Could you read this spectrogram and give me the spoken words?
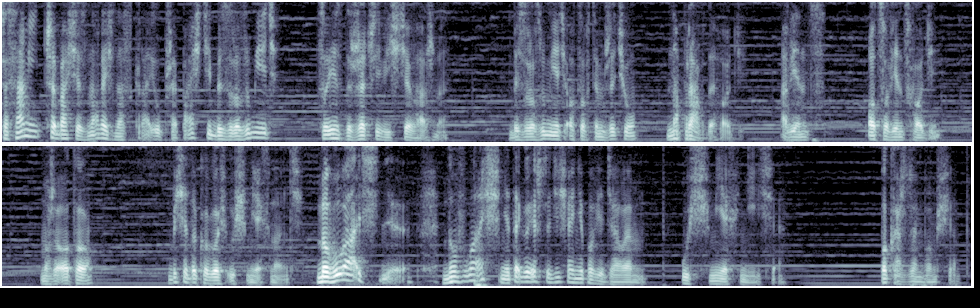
Czasami trzeba się znaleźć na skraju przepaści, by zrozumieć, co jest rzeczywiście ważne. By zrozumieć, o co w tym życiu naprawdę chodzi. A więc, o co więc chodzi? Może o to, by się do kogoś uśmiechnąć. No właśnie, no właśnie, tego jeszcze dzisiaj nie powiedziałem. Uśmiechnij się. Pokaż zębom świat.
